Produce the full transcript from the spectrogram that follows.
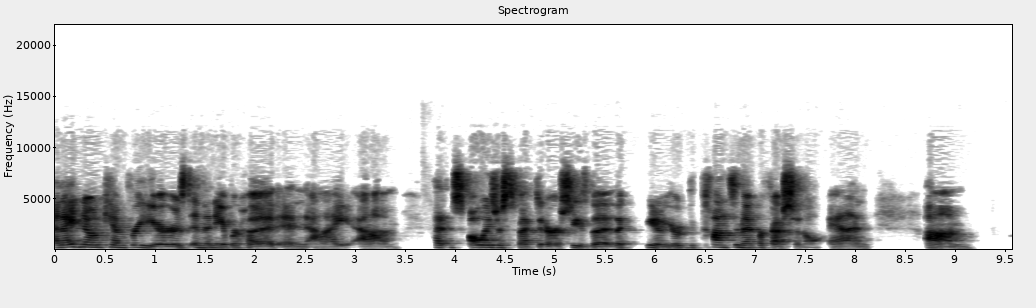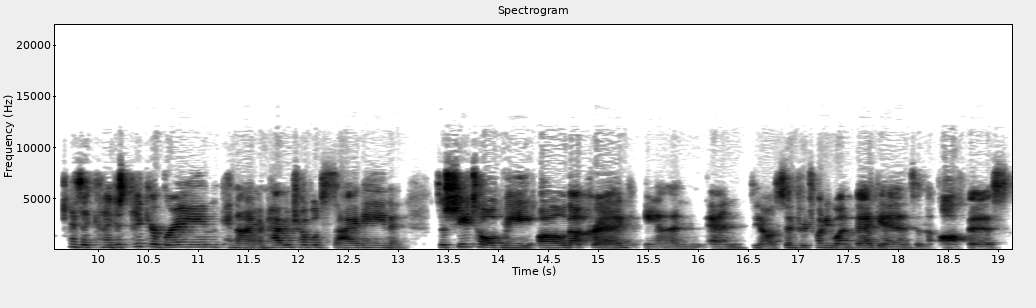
and I'd known Kim for years in the neighborhood, and I um, had always respected her. She's the, the you know, you're the consummate professional, and um, I said, "Can I just pick your brain? Can I? I'm having trouble deciding." And so she told me all about Craig and and you know Century 21 Beggins and the Office,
